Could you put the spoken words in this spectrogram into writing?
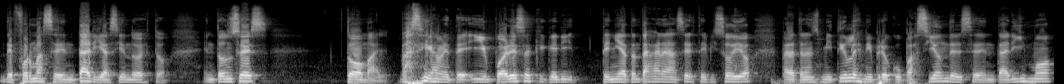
de forma sedentaria haciendo esto. Entonces, todo mal, básicamente. Y por eso es que quería, tenía tantas ganas de hacer este episodio para transmitirles mi preocupación del sedentarismo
